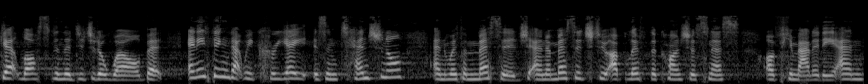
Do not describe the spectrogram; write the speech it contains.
get lost in the digital world, but anything that we create is intentional and with a message, and a message to uplift the consciousness of humanity. And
